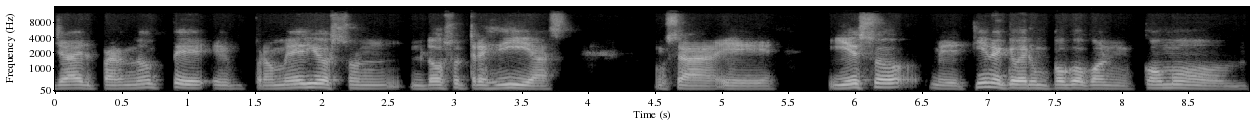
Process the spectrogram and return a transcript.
ya el pernocte promedio son dos o tres días, o sea, eh, y eso tiene que ver un poco con cómo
